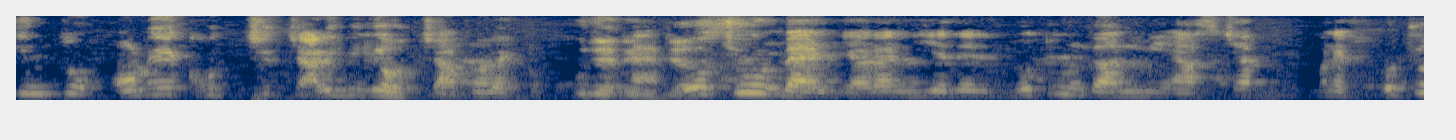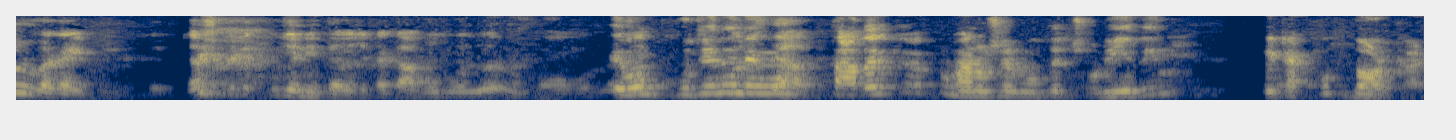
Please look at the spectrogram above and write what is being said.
কিন্তু অনেক হচ্ছে চারিদিকে হচ্ছে। আপনারা একটু খুঁজে নিন হ্যাঁ, প্রচুর ব্যান্ড যারা নিজেদের নতুন গান নিয়ে আসছে মানে প্রচুর ভ্যারাইটি জাস্ট এটা খুঁজে নিতে হবে যেটা গাবু বলল এবং খুঁজে নিন এবং হবে। তাদেরকে একটু মানুষের মধ্যে ছড়িয়ে দিন এটা খুব দরকার।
